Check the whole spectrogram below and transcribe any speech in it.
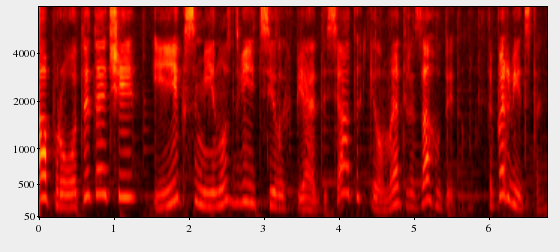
а проти течії х мінус 2,5 км за годину. Тепер відстань.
